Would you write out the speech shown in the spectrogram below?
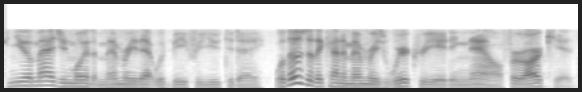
Can you imagine what a memory that would be for you today? Well, those are the kind of memories we're creating now for our kids.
